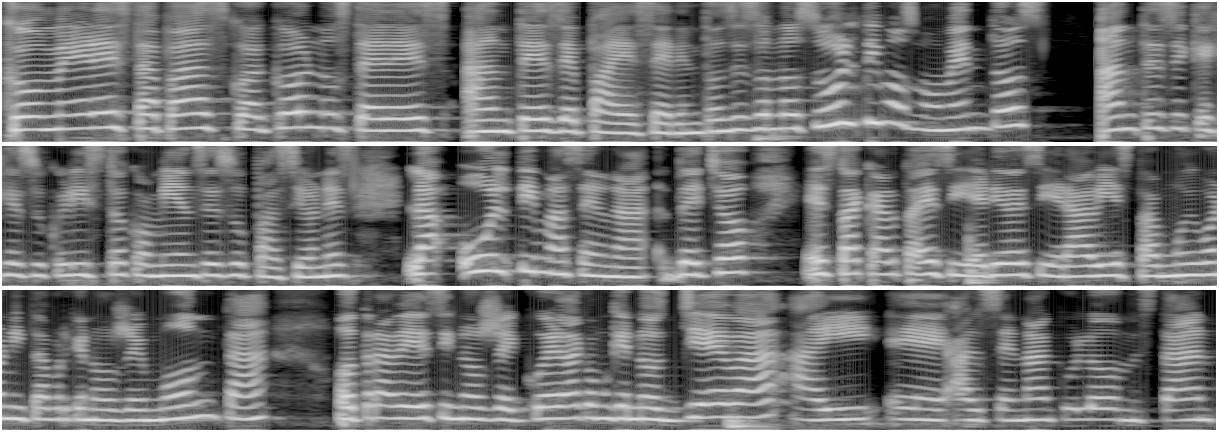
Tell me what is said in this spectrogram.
comer esta Pascua con ustedes antes de padecer. Entonces son los últimos momentos antes de que Jesucristo comience su pasión. Es la última cena. De hecho, esta carta de Siderio de Sierabi está muy bonita porque nos remonta otra vez y nos recuerda como que nos lleva ahí eh, al cenáculo donde están,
